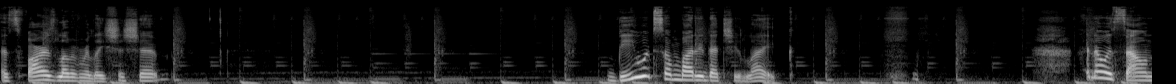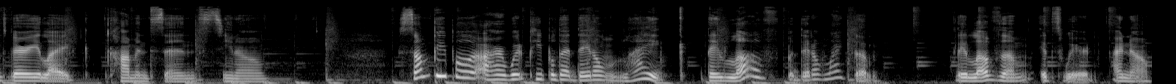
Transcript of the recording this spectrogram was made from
as far as love and relationship, be with somebody that you like. I know it sounds very like common sense, you know. Some people are with people that they don't like. They love, but they don't like them. They love them. It's weird. I know.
